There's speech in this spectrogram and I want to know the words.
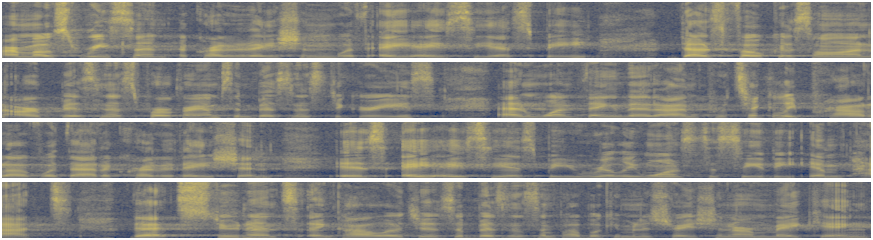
Our most recent accreditation with AACSB does focus on our business programs and business degrees. And one thing that I'm particularly proud of with that accreditation is AACSB really wants to see the impact that students and colleges of business and public administration are making.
